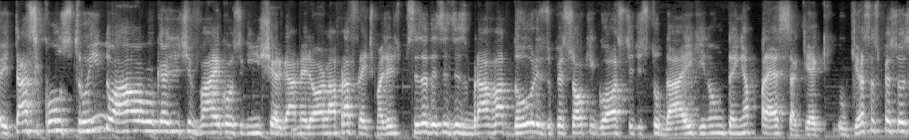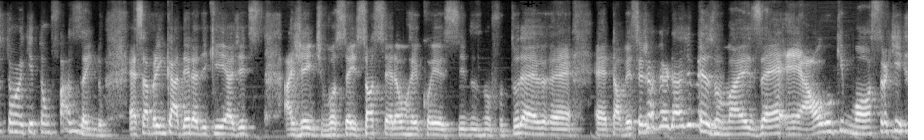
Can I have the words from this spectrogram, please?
está se construindo algo que a gente vai conseguir enxergar melhor lá para frente, mas a gente precisa desses desbravadores, do pessoal que goste de estudar e que não tenha pressa pressa, que é o que essas pessoas que estão aqui estão fazendo. Essa brincadeira de que a gente, a gente, vocês só serão reconhecidos no futuro, é, é, é talvez seja verdade mesmo, mas é, é algo que mostra que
